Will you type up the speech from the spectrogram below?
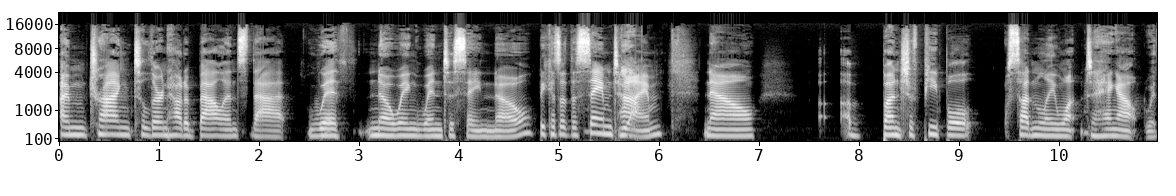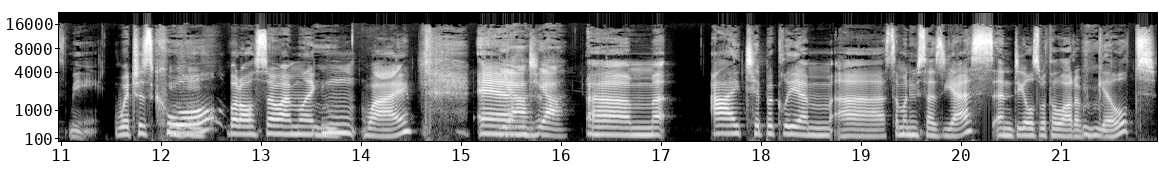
I'm trying to learn how to balance that with knowing when to say no because at the same time now a bunch of people suddenly want to hang out with me, which is cool, but also I'm like, "Hmm, why? And Yeah, um I typically am uh someone who says yes and deals with a lot of guilt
